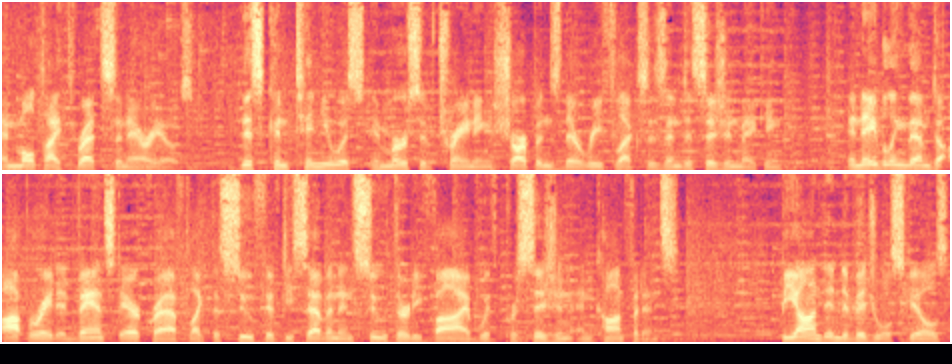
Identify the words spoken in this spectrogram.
and multi-threat scenarios. This continuous, immersive training sharpens their reflexes and decision-making, enabling them to operate advanced aircraft like the Su-57 and Su-35 with precision and confidence. Beyond individual skills,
